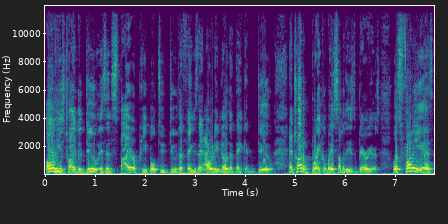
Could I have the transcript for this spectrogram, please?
All he's trying to do is inspire people to do the things they already know that they can do and try to break away some of these barriers. What's funny is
